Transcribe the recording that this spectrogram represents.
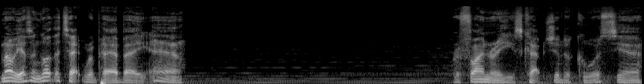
No, he hasn't got the tech repair bay. Yeah. Refinery he's captured, of course. Yeah.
